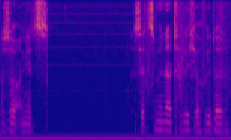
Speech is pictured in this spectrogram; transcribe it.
So, und jetzt setzen wir natürlich auch wieder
